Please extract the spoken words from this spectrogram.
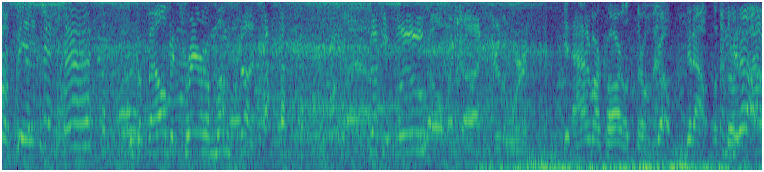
of a bitch. There's a foul betrayer amongst us. Suck it, Blue. Oh my God, you're the worst. Get out of our car. Let's throw him out. Go, get out. Let's throw get him out.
